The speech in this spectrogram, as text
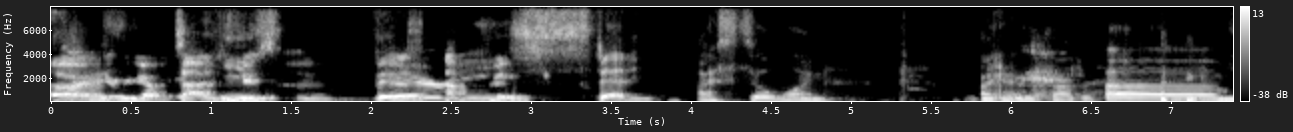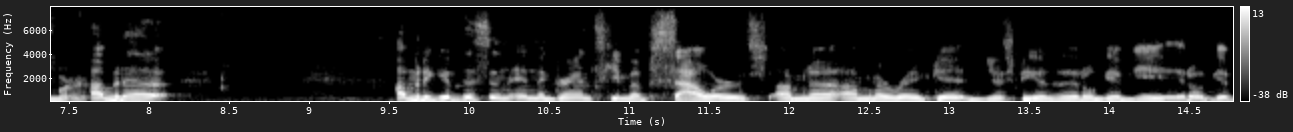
All right, here we go. Todd. he's Here's very steady. I still won. Okay, Dodger. Um, Go for it. I'm gonna I'm gonna give this in, in the grand scheme of sours. I'm gonna I'm gonna rake it just because it'll give me it'll give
